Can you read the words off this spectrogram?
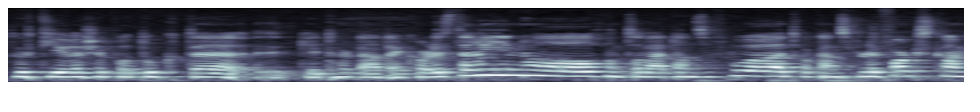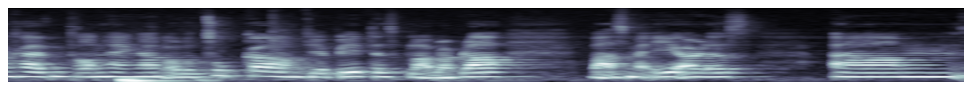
durch tierische Produkte geht halt auch der Cholesterin hoch und so weiter und so fort, wo ganz viele Volkskrankheiten dranhängen oder Zucker und Diabetes, bla bla bla, weiß man eh alles. Ähm,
